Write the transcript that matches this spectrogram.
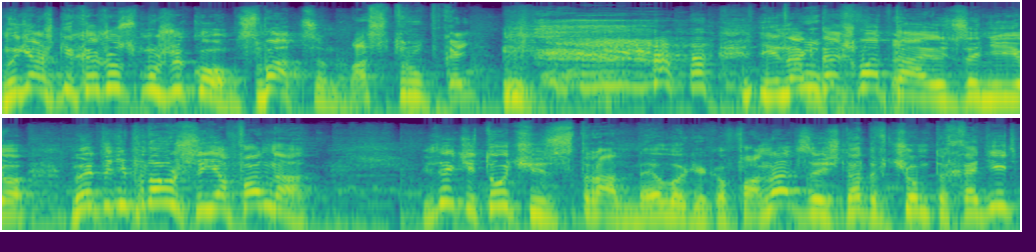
Ну, я же не хожу с мужиком, с Ватсоном. А с трубкой? Иногда хватаюсь за нее. Но это не потому, что я фанат. И знаете, это очень странная логика. Фанат, значит, надо в чем-то ходить.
